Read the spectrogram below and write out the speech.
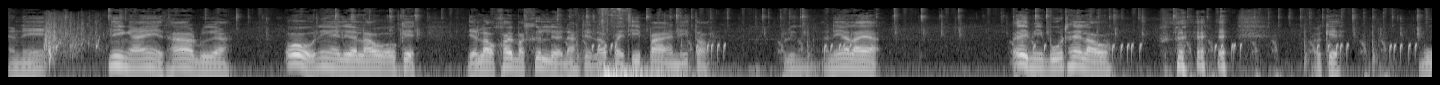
อันนี้นี่ไงท่าเรือ โอ้นี่ไงเรือเราโอเค เดี๋ยวเราค่อยมาขึ้นเรือนะ เดี๋ยวเราไปที่ป้ายอันนี้ต่อ อันนี้อะไรอะ่ะเอ้ยมีบูธให้เรา โอเค บู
